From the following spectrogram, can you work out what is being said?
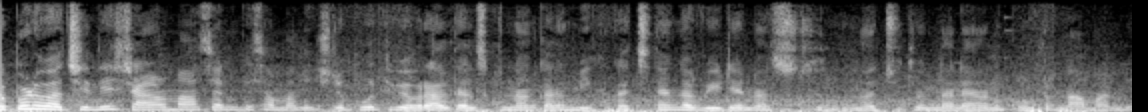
ఎప్పుడు వచ్చింది? శ్రావణ మాసానికి సంబంధించిన పూర్తి వివరాలు తెలుసుకున్నాం కదా. మీకు ఖచ్చితంగా వీడియో నచ్చు నచ్చుతుందనే అనుకుంటున్నామండి.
